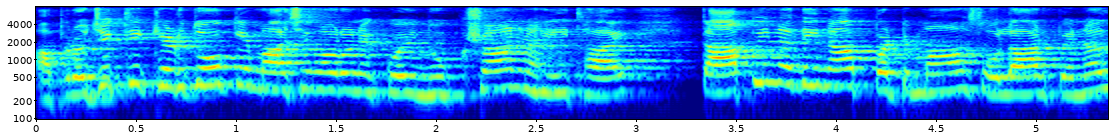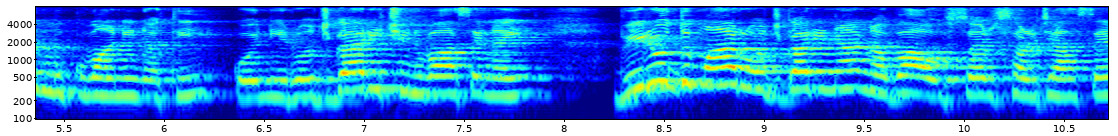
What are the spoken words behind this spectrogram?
આ પ્રોજેક્ટથી ખેડૂતો કે માછીમારોને કોઈ નુકસાન નહીં થાય તાપી નદીના પટમાં સોલાર પેનલ મૂકવાની નથી. કોઈની રોજગારી છીનવાશે નહીં. વિરુદ્ધમાં રોજગારીના નવા અવસર સર્જાશે.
